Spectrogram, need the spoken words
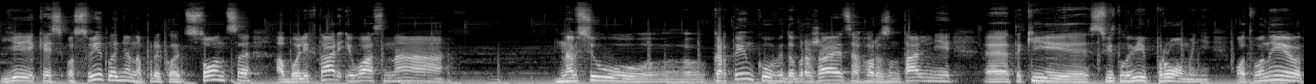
є якесь освітлення, наприклад, сонце або ліхтар, і у вас на на всю е, картинку відображаються горизонтальні е, такі світлові промені. От вони от,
